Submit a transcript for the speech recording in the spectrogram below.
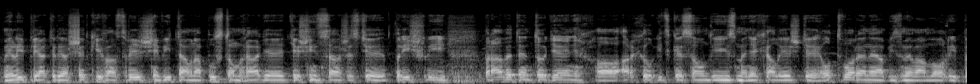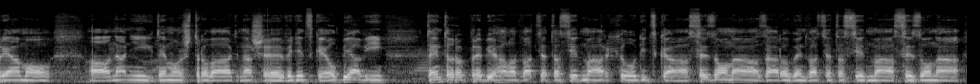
Milí priatelia, všetkých vás srdečne vítam na Pustom hrade. Teším sa, že ste prišli práve tento deň. Archeologické sondy sme nechali ešte otvorené, aby sme vám mohli priamo na nich demonstrovať naše vedecké objavy. Tento rok prebiehala 27. archeologická sezóna a zároveň 27. sezóna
